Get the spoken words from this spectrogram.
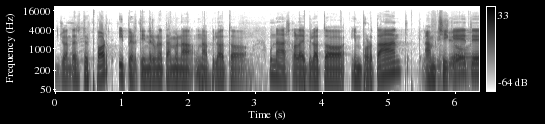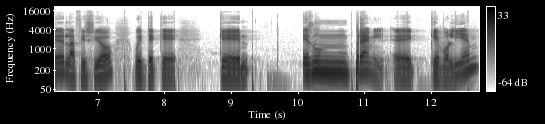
jugant a aquest esport i per tindre una, també una, una pilota una escola de pilota important, amb L'afició, xiquetes, l'afició, vull dir que, que és un premi eh, que volíem,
